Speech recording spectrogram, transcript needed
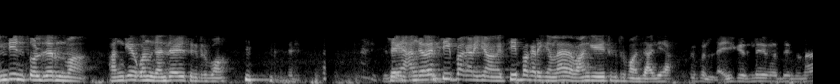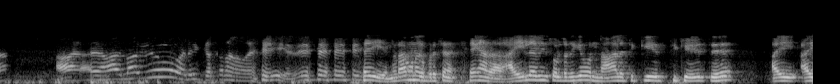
இந்தியன் சோல்ஜர்மா அங்கேயே உட்காந்து கஞ்சா எடுத்துக்கிட்டு இருப்பான். அங்க வேற சீப்பா கிடைக்கும். அங்க சீப்பா கிடைக்கும்ல வாங்கி எடுத்துக்கிட்டு இருப்பான் ஜாலியா இப்ப லைகர்லயே வந்து என்னன்னா என்னடா உனக்கு பிரச்சனை? ஏங்க அந்த ஐ லவ் யூ சொல்றதுக்கே ஒரு நாலு திக்கு திக்கு எழுத்து ஐ ஐ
